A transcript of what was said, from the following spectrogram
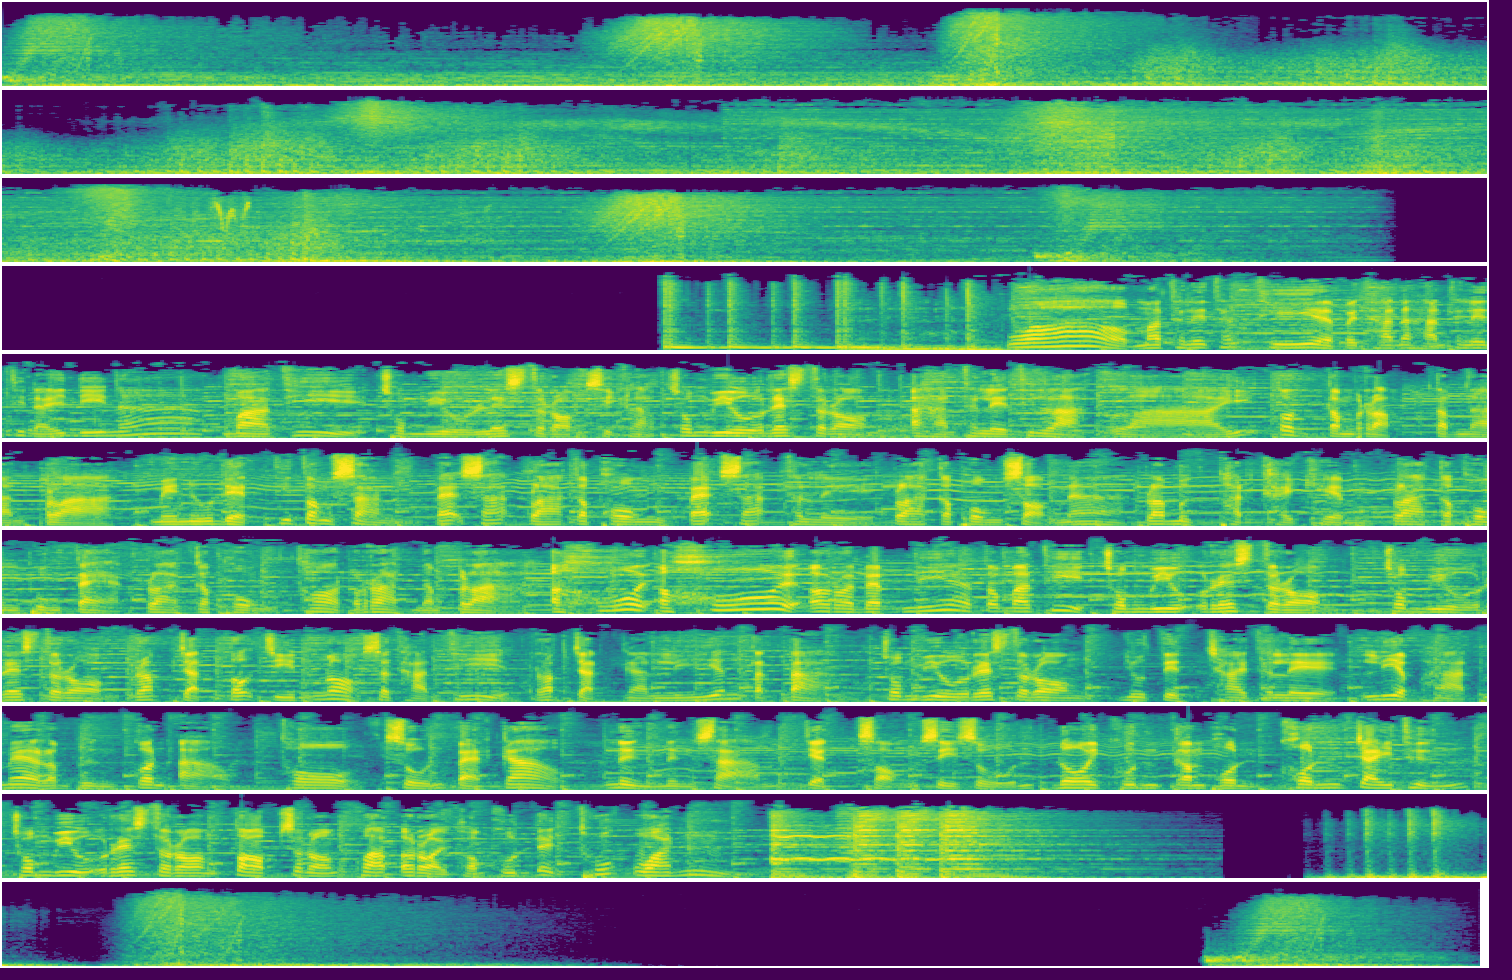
you ว้าว มาทะเลทั้งทีไปทานอาหารทะเลที่ไหนดีนะ มาที่ชมวิวรีสตอรองสิครับ ชมวิวรีสตอรองอาหารทะเลที่หลากหลาย ต้นตำรับตำนานปลา เมนูเด็ดที่ต้องสั่ง แปะซะปลากระพง แปะซะทะเล ปลากระพงสองหน้า ปลาหมึกผัดไข่เค็ม ปลากระพงพุงแตก ปลากระพงทอดราดน้ำปลาอะโหยอะโหยอร่อยแบบนี้ต้องมาที่ชมวิวรีสตอรอง ชมวิวรีสอร์ทรับจัดโต๊ะจีนนอกสถานที่รับจัดงานเลี้ยงต่างๆ ชมวิวรีสอร์ทอยู่ติดชายทะเล เลียบหาดแม่ลำพึงก้นอ่าว โทร 0891137240 โดยคุณกำพล คนใจถึงชมวิวรีสอร์ทตอบสนองความอร่อยของคุณได้ทุกวัน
